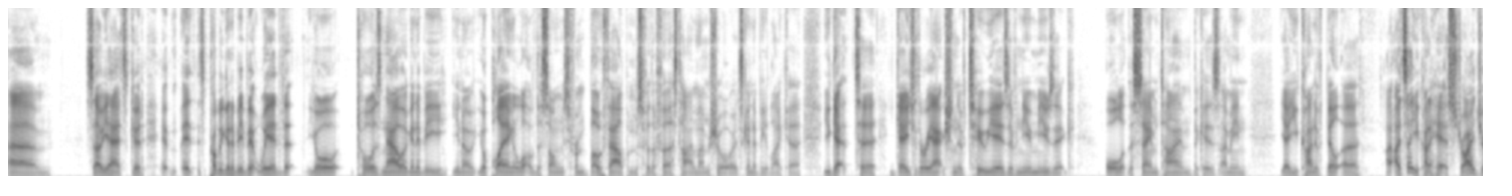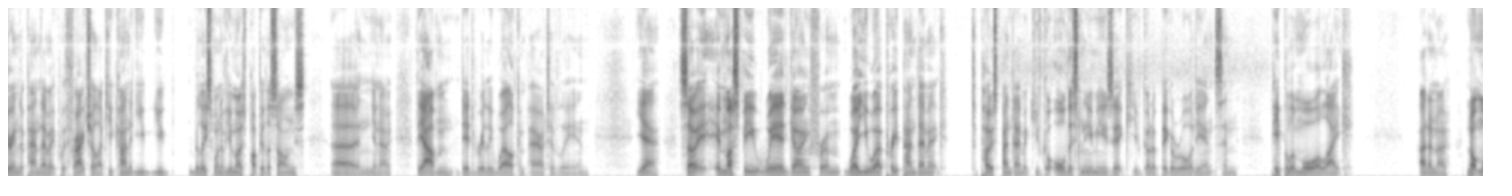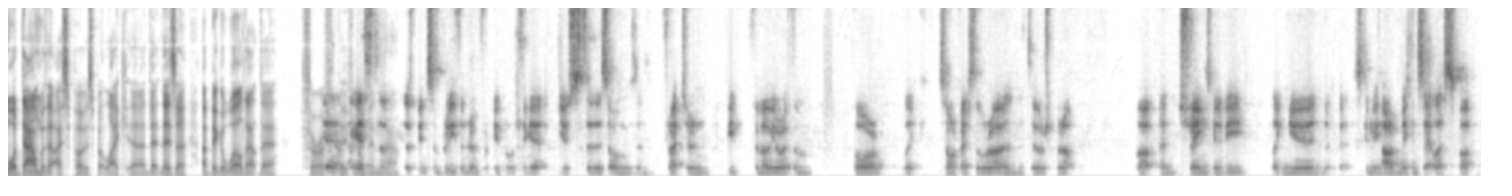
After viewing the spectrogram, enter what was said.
Um, so yeah, it's good. It, it's probably going to be a bit weird that your tours now are going to be, you know, you're playing a lot of the songs from both albums for the first time. I'm sure it's going to be like a you get to gauge the reaction of two years of new music all at the same time because I mean, yeah, you kind of built a I'd say you kind of hit a stride during the pandemic with Fracture. Like you kind of you you released one of your most popular songs, uh, and you know the album did really well comparatively, and yeah. So it, it must be weird going from where you were pre-pandemic to post-pandemic. You've got all this new music, you've got a bigger audience, and people are more like, I don't know, not more down with it, I suppose, but like uh, there, there's a, a bigger world out there for, Yeah, I people guess there, there's been some breathing room for people to get used to the songs and Fracture and be familiar with them for like summer festival run and the tours coming up. But and Shrine's going to be like new and it's going to be hard making set lists. But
